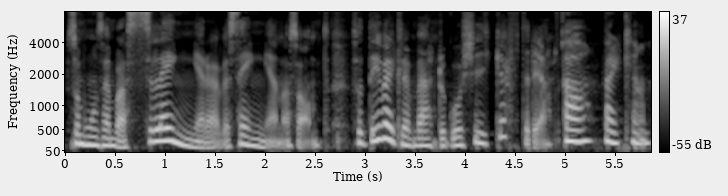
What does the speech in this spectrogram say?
Som hon sen bara slänger över sängen och sånt. Så det är verkligen värt att gå och kika efter det. Ja, verkligen.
